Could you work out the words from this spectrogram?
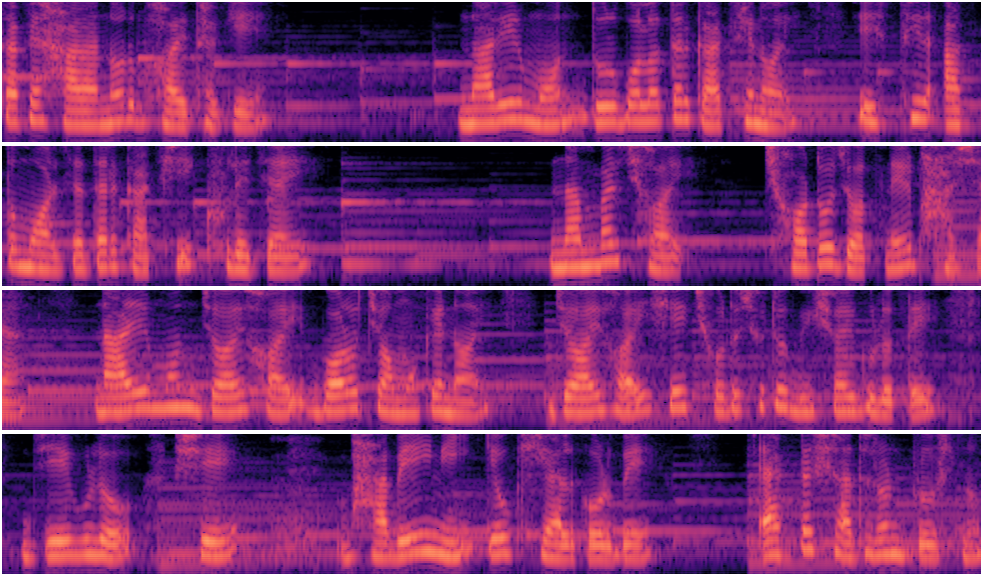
তাকে হারানোর ভয় থাকে। নারীর মন দুর্বলতার কাছে নয়, স্থির আত্মমর্যাদার কাছেই খুলে যায়। নাম্বার ছয়, ছোট যত্নের ভাষা। নারীর মন জয় হয় বড় চমকে নয়, জয় হয় সেই ছোট ছোট বিষয়গুলোতে, যেগুলো সে ভাবেই ভাবেইনি কেউ খেয়াল করবে। একটা সাধারণ প্রশ্ন,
